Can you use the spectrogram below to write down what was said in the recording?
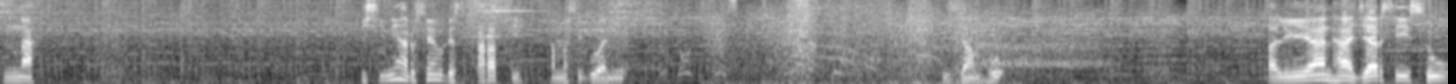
Nah. Di sini harusnya udah sekarat sih sama si Guan Yu. Kalian hajar si Su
